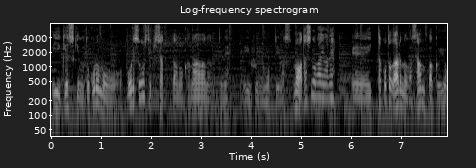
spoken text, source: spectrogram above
いい景色のところも通り過ごしてきちゃったのかななんてね、いうふうに思っています。まあ私の場合はね、えー行ったことがあるのが3泊4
